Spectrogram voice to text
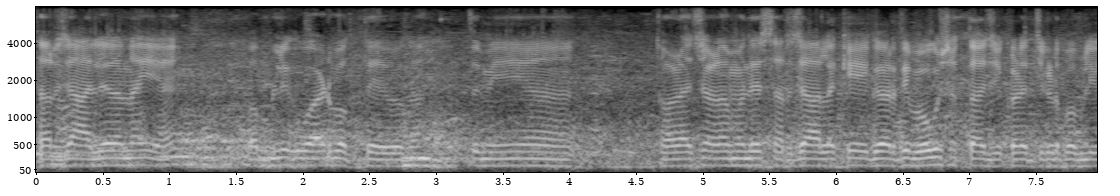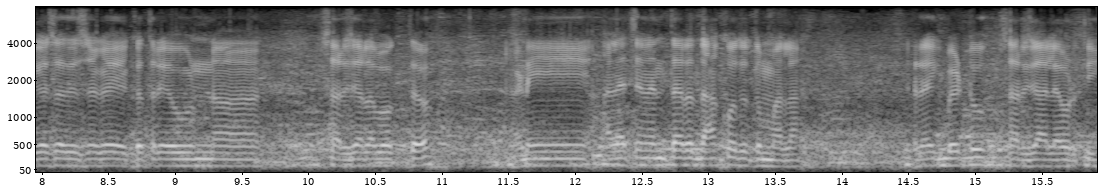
सरजा आलेला नाही आहे पब्लिक वाट बघते बघा. तुम्ही थोड्याच वेळामध्ये सर्जा आला की गर्दी बघू शकता जिकडे जिकडे पब्लिक असतं ते सगळे एकत्र येऊन सर्जाला बघतं. आणि आल्याच्यानंतर दाखवतो तुम्हाला. डायरेक्ट भेटू सर्जा आल्यावरती.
